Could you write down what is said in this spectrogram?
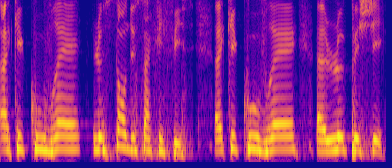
euh, qui couvrait, le sang du sacrifice, euh, qui couvrait le péché.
